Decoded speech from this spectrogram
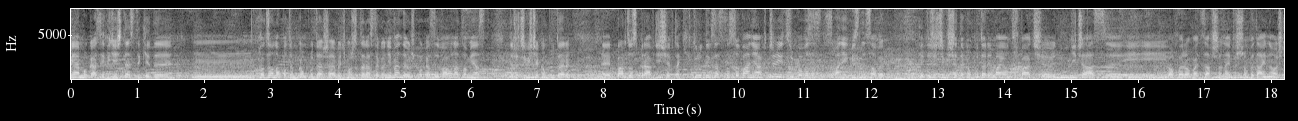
Miałem okazję widzieć testy, kiedy mm, chodzono po tym komputerze. Być może teraz tego nie będę już pokazywał, natomiast rzeczywiście komputer bardzo sprawdzi się w takich trudnych zastosowaniach, czyli typowo zastosowaniach biznesowych, kiedy rzeczywiście te komputery mają trwać długi czas i, i oferować zawsze najwyższą wydajność.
